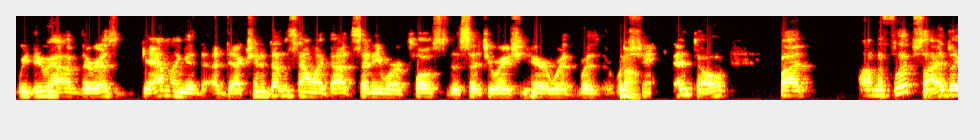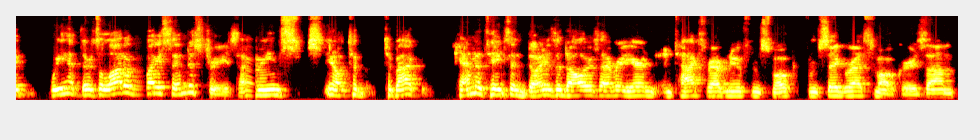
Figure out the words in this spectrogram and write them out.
we do have, there is gambling ad- addiction. It doesn't sound like that's anywhere close to the situation here with, with, with no. Shane Pinto. But on the flip side, like we have, there's a lot of vice industries. I mean, you know, to, tobacco, Canada takes in billions of dollars every year in, in tax revenue from smoke, from cigarette smokers. Um,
